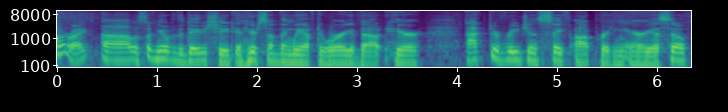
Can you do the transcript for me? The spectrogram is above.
All right, uh, I was looking over the data sheet and here's something we have to worry about here. Active region safe operating area. So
